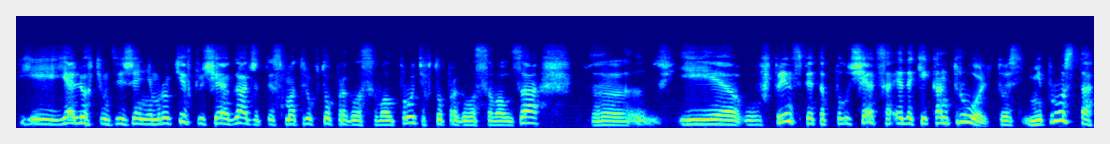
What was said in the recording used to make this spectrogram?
и я легким движением руки, включая гаджет, и смотрю, кто проголосовал против, кто проголосовал за, и, в принципе, это получается эдакий контроль. То есть не просто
